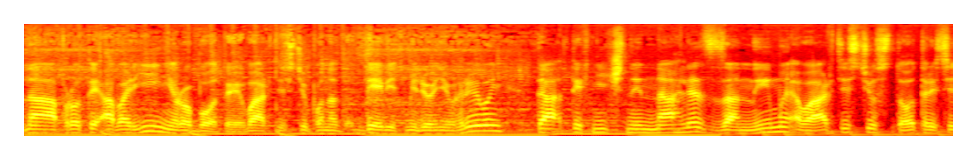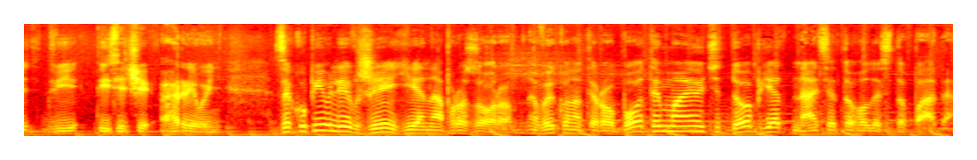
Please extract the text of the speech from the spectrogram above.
на протиаварійні роботи вартістю понад 9 мільйонів гривень та технічний нагляд за ними вартістю 132 тисячі гривень. Закупівлі вже є на прозоро. Виконати роботи мають до 15 листопада.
